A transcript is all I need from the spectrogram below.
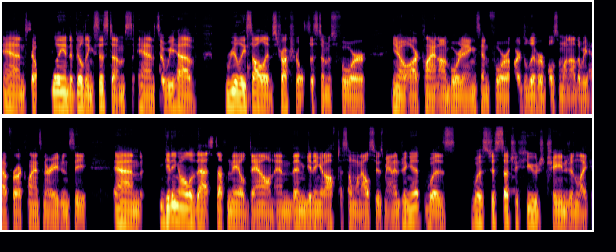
And so I'm really into building systems. And so we have really solid structural systems for, you know, our client onboardings and for our deliverables and whatnot that we have for our clients and our agency. And getting all of that stuff nailed down and then getting it off to someone else who's managing it was was just such a huge change in like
